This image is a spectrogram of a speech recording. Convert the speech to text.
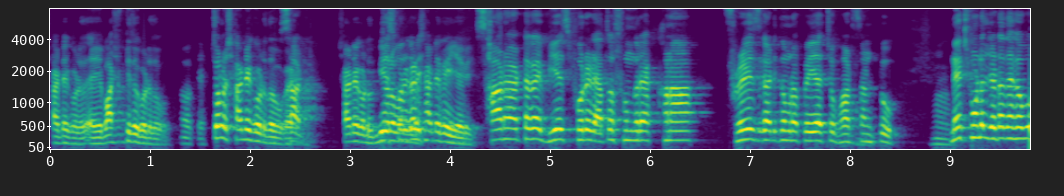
ষাটে করে এই বাষট্টিতে করে দেবো। ওকে চলো ষাটে করে দেবো ষাট। ষাটে করে দেবো। বিএস চলো গাড়ি। ষাটে পেয়ে যাবে। ষাট হাজার টাকায় বিএস ফোরের এত সুন্দর একখানা ফ্রেশ গাড়ি তোমরা পেয়ে যাচ্ছ ভার্সন টু। নেক্সট মডেল যেটা দেখাবো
